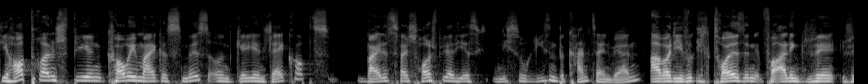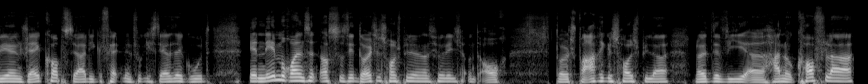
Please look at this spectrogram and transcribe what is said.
Die Hauptrollen spielen Corey Michael Smith und Gillian Jacobs beides zwei Schauspieler, die jetzt nicht so riesen bekannt sein werden, aber die wirklich toll sind. Vor allem Julian Jacobs, ja, die gefällt mir wirklich sehr, sehr gut. In Nebenrollen sind noch zu sehen deutsche Schauspieler natürlich und auch deutschsprachige Schauspieler. Leute wie äh, Hanno Koffler,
